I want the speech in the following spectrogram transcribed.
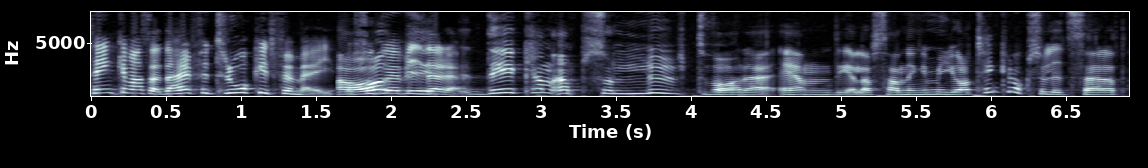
Tänker man så här, det här är för tråkigt för mig, och så går jag vidare. Det, det kan absolut vara en del av sanningen, men jag tänker också lite så här att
